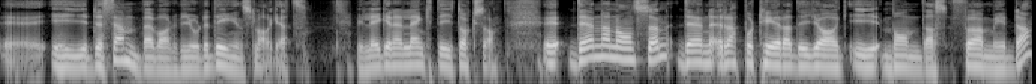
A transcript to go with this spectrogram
eh, i december var det vi gjorde det inslaget. Vi lägger en länk dit också. Eh, den annonsen, den rapporterade jag i måndags förmiddag.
